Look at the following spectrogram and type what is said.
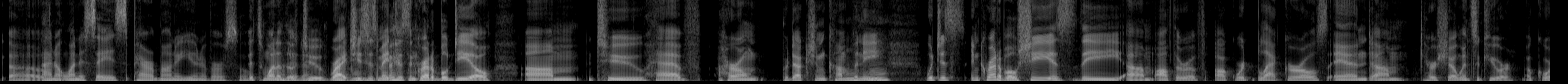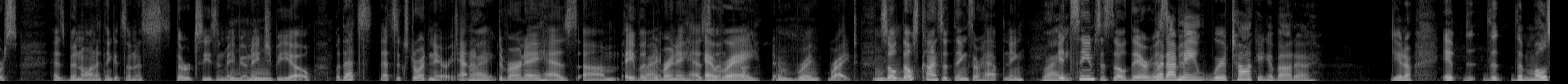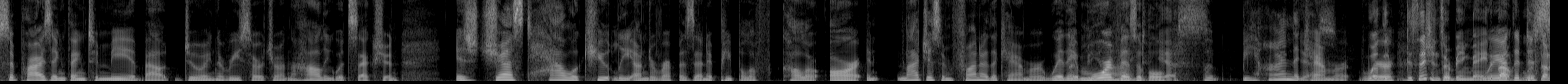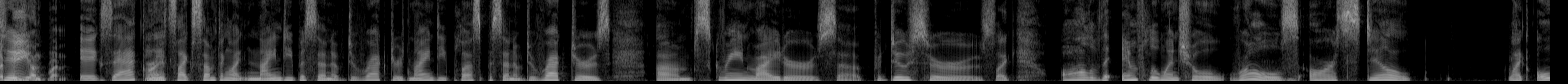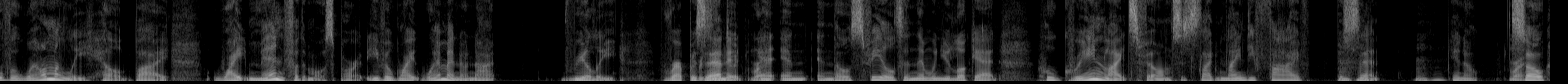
Uh, I don't want to say it's Paramount or Universal. it's one of the two, right? She's just made this incredible deal um, to have her own production company, which is incredible. She is the um, author of Awkward Black Girls, and um, her show Insecure, of course, has been on. I think it's on its third season, maybe on HBO. But that's that's extraordinary. Anna Right. DuVernay has um, Ava Right. DuVernay has And an- Ray. uh, uh, Ray- right. So those kinds of things are happening. Right. It seems as though there has. but I been- mean, we're talking about a, you know, it the the most surprising thing to me about doing the research on the Hollywood section is just how acutely underrepresented people of color are, and not just in front of the camera where they're more visible, yes. but behind the Yes. camera well, where the decisions are being made where about the who's going to be on front. Exactly. Right. It's like something like 90% of directors, 90 plus percent of directors, um, screenwriters, uh, producers, like all of the influential roles are still like overwhelmingly held by white men for the most part. Even white women are not really represented, Represented, right. in, in in those fields. And then when you look at who greenlights films, it's like 95 percent you know Right. so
